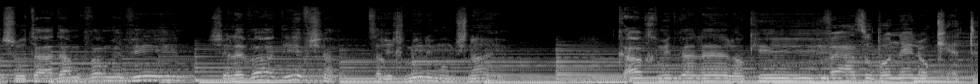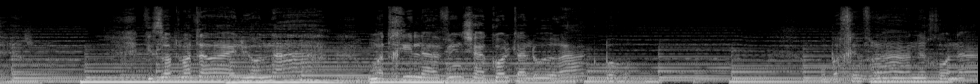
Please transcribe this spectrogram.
פשוט האדם כבר מבין שלבד אי אפשר, צריך מינימום שניים. כך מתגלה אלוקים. ואז הוא בונה לו כתר. כי זאת מטרה עליונה, הוא מתחיל להבין שהכל תלוי רק בו. ובחברה הנכונה.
